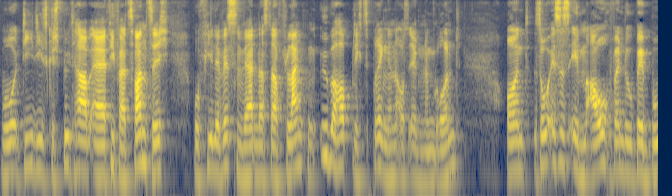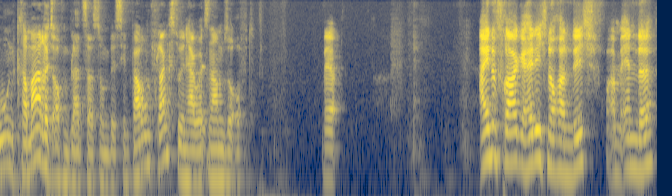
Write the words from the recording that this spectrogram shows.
wo die, die es gespielt haben, äh, FIFA 20, wo viele wissen werden, dass da Flanken überhaupt nichts bringen aus irgendeinem Grund. Und so ist es eben auch, wenn du Bebu und Kramaric auf dem Platz hast, so ein bisschen. Warum flankst du in Herrgotts Namen so oft? Ja. Eine Frage hätte ich noch an dich am Ende.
